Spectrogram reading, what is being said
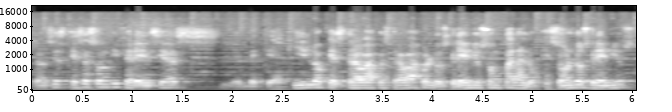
Entonces, esas son diferencias de que aquí lo que es trabajo es trabajo, los gremios son para lo que son los gremios.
